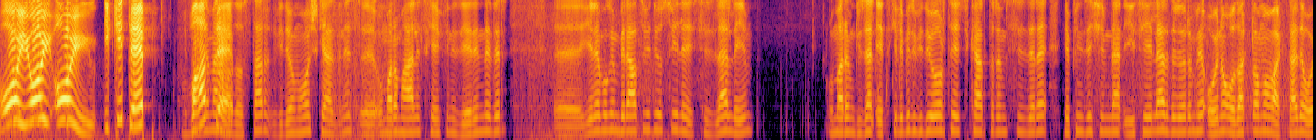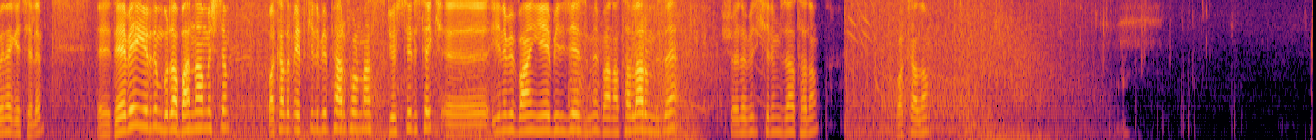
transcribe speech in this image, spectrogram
Oy oy oy. İki tep. One merhaba tap. dostlar. Videoma hoş geldiniz. Ee, umarım haliniz keyfiniz yerindedir. Ee, yine bugün 1.6 videosu ile sizlerleyim. Umarım güzel etkili bir video ortaya çıkartırım sizlere. Hepinize şimdiden iyi seyirler diliyorum ve oyuna odaklanma vakti. Hadi oyuna geçelim. Ee, DB'ye girdim burada banlanmıştım. Bakalım etkili bir performans gösterirsek ee, yine bir ban yiyebileceğiz mi? Ban atarlar mı bize? Şöyle bir kilimizi atalım. Bakalım.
